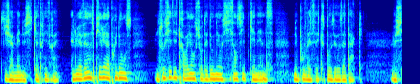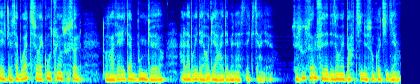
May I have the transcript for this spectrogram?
qui jamais ne cicatriseraient. Elle lui avait inspiré la prudence. Une société travaillant sur des données aussi sensibles qu'Enens ne pouvait s'exposer aux attaques. Le siège de sa boîte serait construit en sous-sol, dans un véritable bunker, à l'abri des regards et des menaces extérieures. Ce sous-sol faisait désormais partie de son quotidien.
